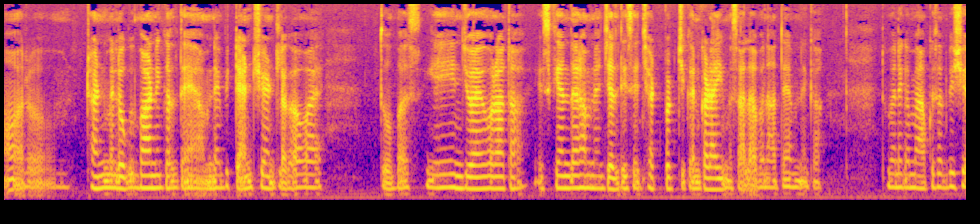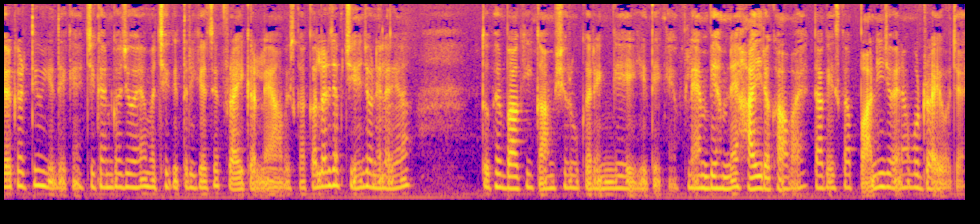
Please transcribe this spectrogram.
और ठंड में लोग भी बाहर निकलते हैं, हमने भी टेंट शेंट लगा हुआ है। तो बस यही इन्जॉय हो रहा था। इसके अंदर हमने जल्दी से झटपट चिकन कढ़ाई मसाला बनाते हैं, हमने कहा। तो मैंने कहा, मैं आपके साथ भी शेयर करती हूँ, ये देखें चिकन का जो है हम अच्छे तरीके से फ्राई कर लें आप, इसका कलर जब चेंज होने लगे ना तो फिर बाकी काम शुरू करेंगे, ये देखें फ्लेम भी हमने हाई रखा हुआ है, ताकि इसका पानी जो है ना वो ड्राई हो जाए.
